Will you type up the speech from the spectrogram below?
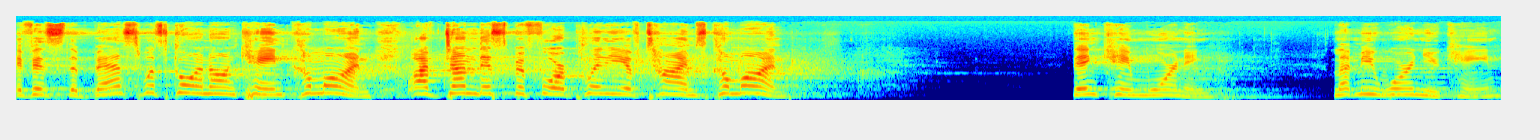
if it's the best. What's going on, Cain? Come on. Well, I've done this before plenty of times. Come on. Then came warning. Let me warn you, Cain.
